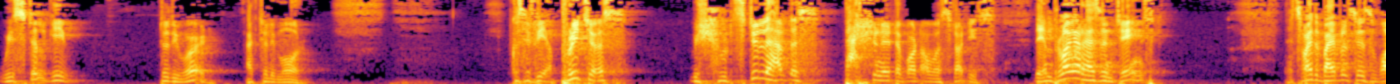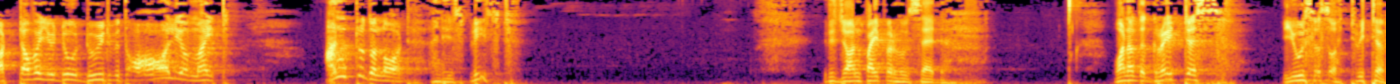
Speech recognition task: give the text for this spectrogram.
we still give to the word, actually more. Because if we are preachers, we should still have this passionate about our studies. The employer hasn't changed. That's why the Bible says, whatever you do, do it with all your might unto the Lord and He is pleased. It is John Piper who said, one of the greatest users of Twitter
